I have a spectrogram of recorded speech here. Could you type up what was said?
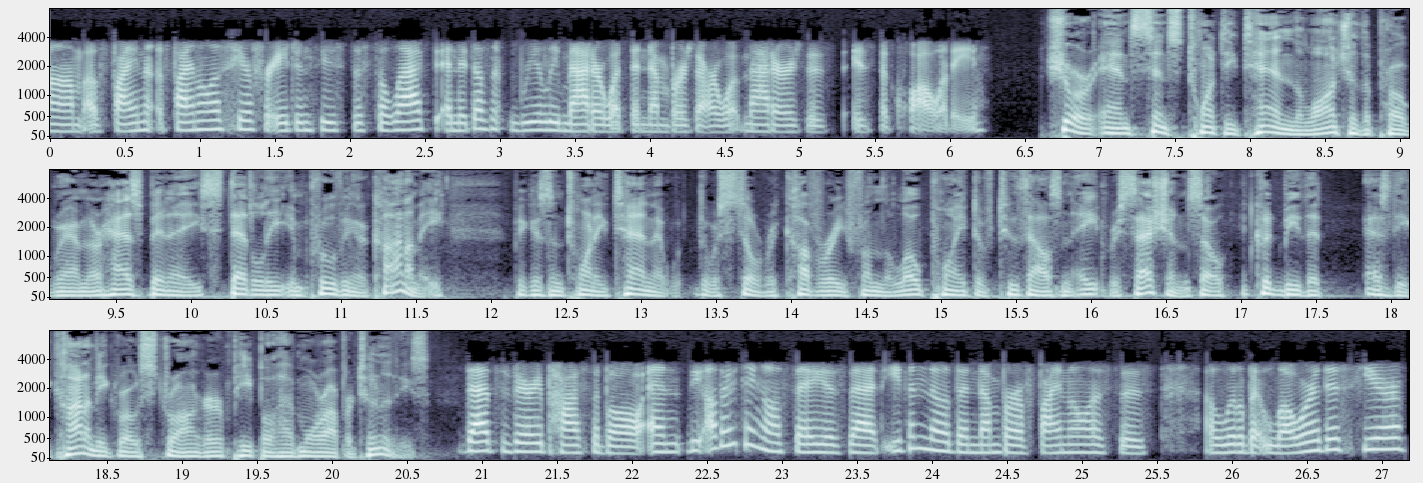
um, of fin- finalists here for agencies to select, and it doesn't really matter what the numbers are. What matters is is the quality. Sure, and since 2010, the launch of the program, there has been a steadily improving economy because in 2010 it, there was still recovery from the low point of 2008 recession. So it could be that as the economy grows stronger, people have more opportunities. That's very possible. And the other thing I'll say is that even though the number of finalists is a little bit lower this year,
